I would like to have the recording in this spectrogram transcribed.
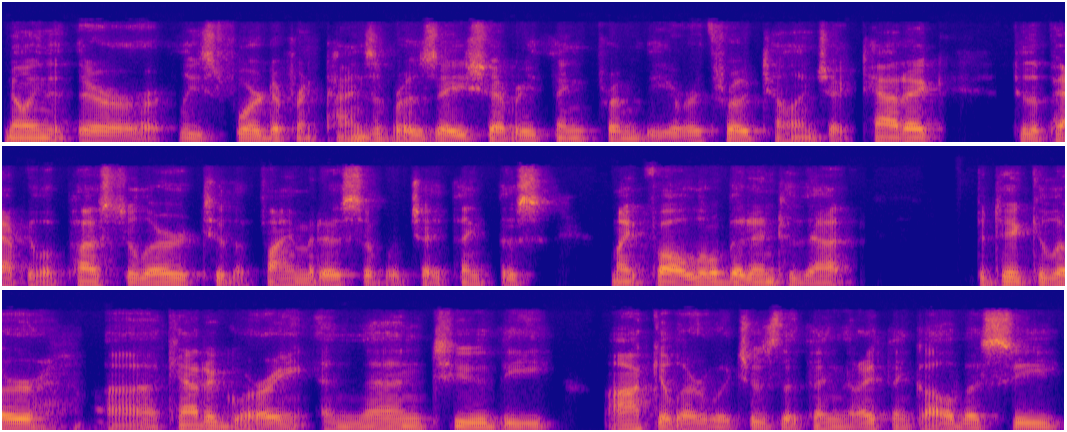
knowing that there are at least four different kinds of rosacea, everything from the erythrotelangiectatic to the papulopustular to the phymatous, of which I think this might fall a little bit into that particular uh, category, and then to the ocular, which is the thing that I think all of us see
